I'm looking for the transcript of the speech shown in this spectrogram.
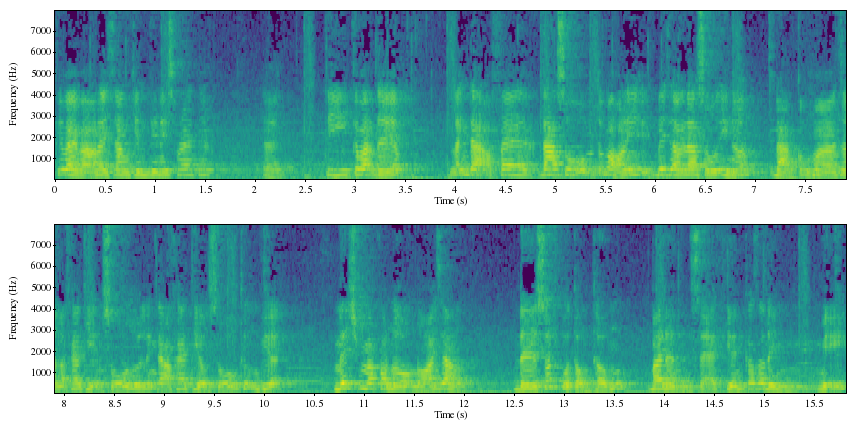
cái bài báo này đăng trên VN Express nhé. Đấy. Thì các bạn thấy không? Lãnh đạo phe đa số, tôi bảo đi, bây giờ đa số gì nữa? Đảng cộng hòa giờ là phe thiểu số, rồi lãnh đạo phe thiểu số, thượng viện. Mitch McConnell nói rằng đề xuất của tổng thống Biden sẽ khiến các gia đình Mỹ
